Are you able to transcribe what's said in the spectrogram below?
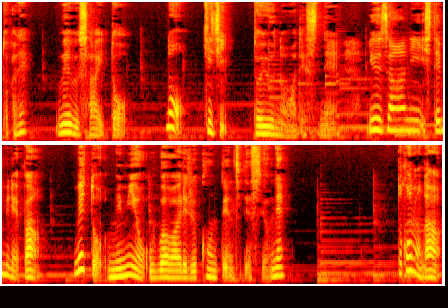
とかねウェブサイトの記事というのはですねユーザーにしてみれば目と耳を奪われるコンテンツですよね。ところが、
